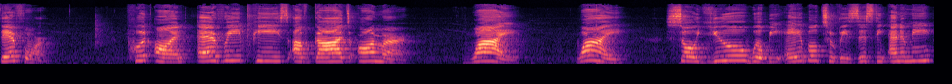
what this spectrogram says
Therefore, put on every piece of God's armor. Why? Why? So you will be able to resist the enemy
